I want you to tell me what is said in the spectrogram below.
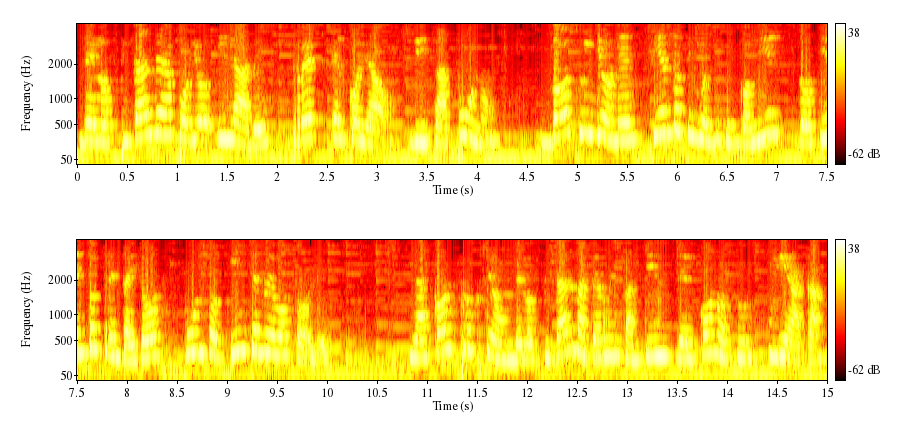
del Hospital de Apoyo ILAVE, Red El Collao, Puno, 2.155.232.15 nuevos soles. La construcción del Hospital Materno Infantil del Cono Sur Juliaca,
